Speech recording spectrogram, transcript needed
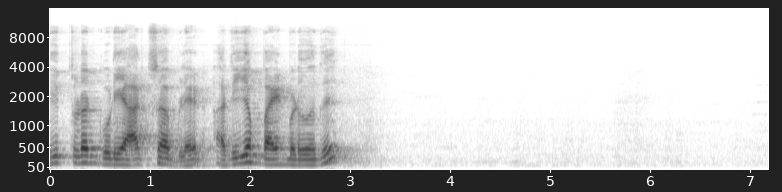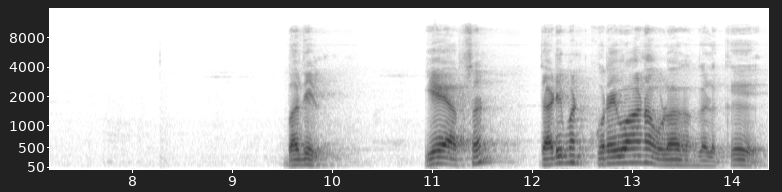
டீத்துடன் கூடிய ஆக்ஸா பிளேட் அதிகம் பயன்படுவது? பதில். ஏ ஆப்ஷன் தடிமன் குறைவான உலோகங்களுக்கு.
